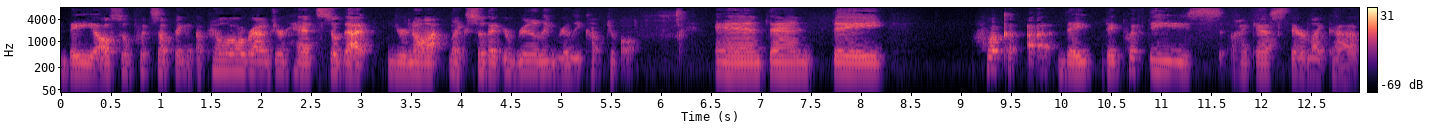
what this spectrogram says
They also put something, a pillow around your head so that you're not like, so that you're really, really comfortable. And then they hook. Uh, they they put these. I guess they're like a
